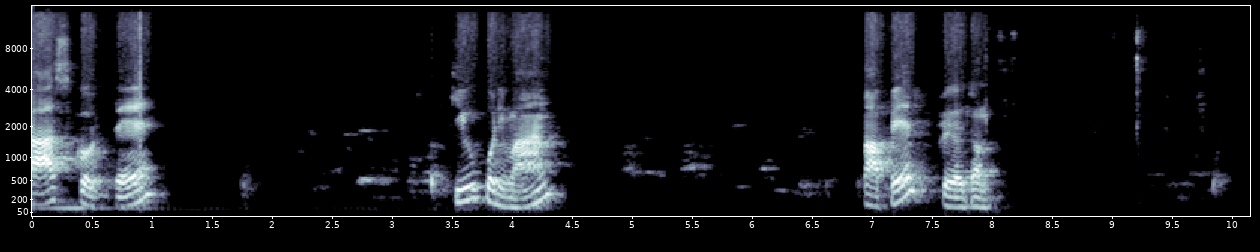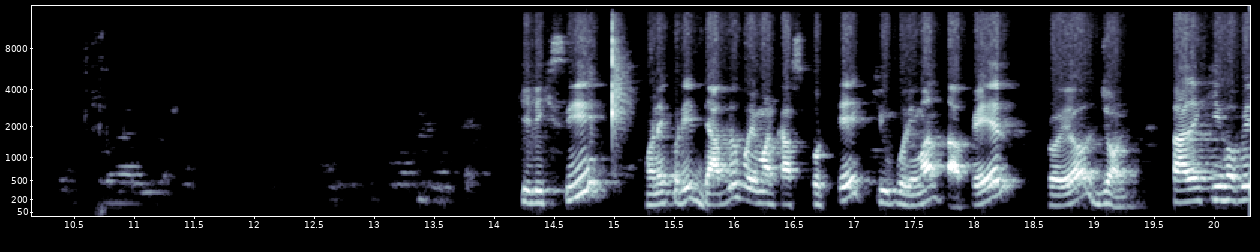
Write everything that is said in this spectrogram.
কাজ করতে কিউ পরিমাণ তাপের প্রয়োজন। কি লিখছি? মনে করি ডাব্লু পরিমাণ কাজ করতে কিউ পরিমাণ তাপের প্রয়োজন। তাহলে কি হবে?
